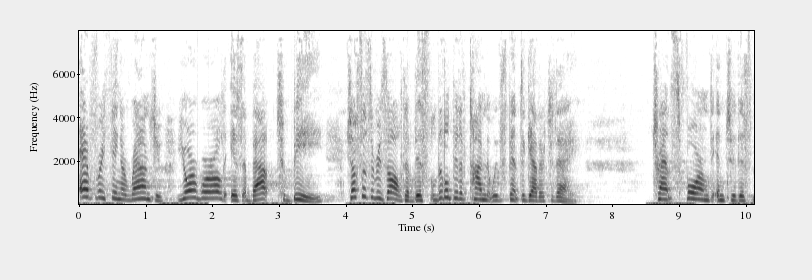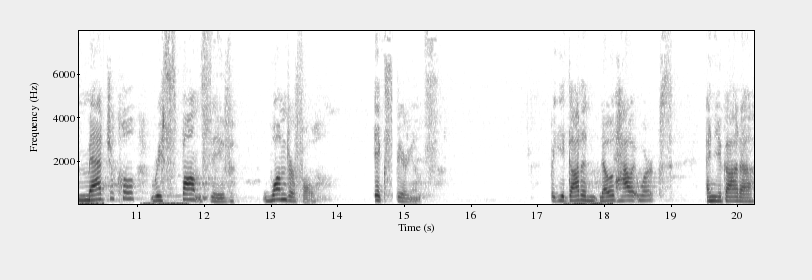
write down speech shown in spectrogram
everything around you, your world is about to be, just as a result of this little bit of time that we've spent together today, transformed into this magical, responsive wonderful experience. But you got to know how it works and you got to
